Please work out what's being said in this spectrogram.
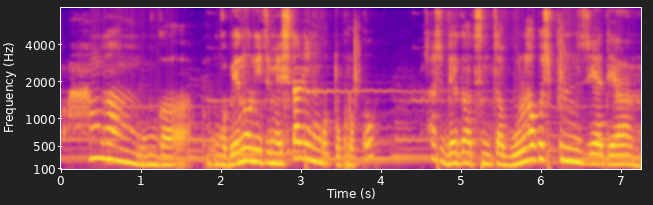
항상 뭔가 뭔가 매너리즘에 시달리는 것도 그렇고 사실 내가 진짜 뭘 하고 싶은지에 대한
